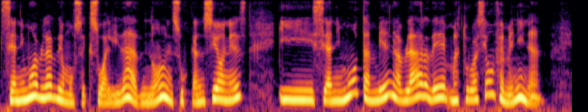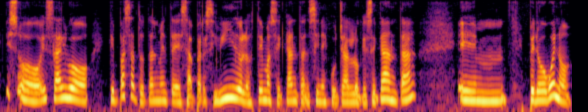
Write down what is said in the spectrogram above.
se animó a hablar de homosexualidad, ¿no? En sus canciones y se animó también a hablar de masturbación femenina. Eso es algo que pasa totalmente desapercibido, los temas se cantan sin escuchar lo que se canta, Em, pero bueno,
